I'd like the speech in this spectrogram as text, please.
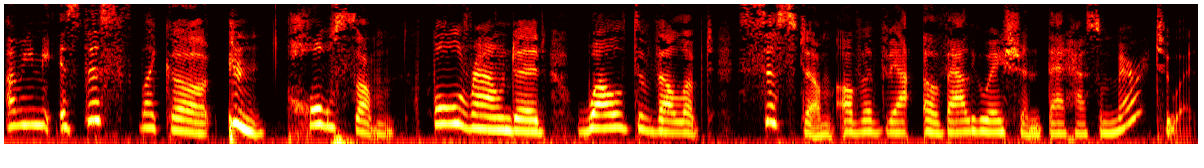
I mean, is this like a wholesome, full-rounded, well-developed system of eva evaluation that has some merit to it?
